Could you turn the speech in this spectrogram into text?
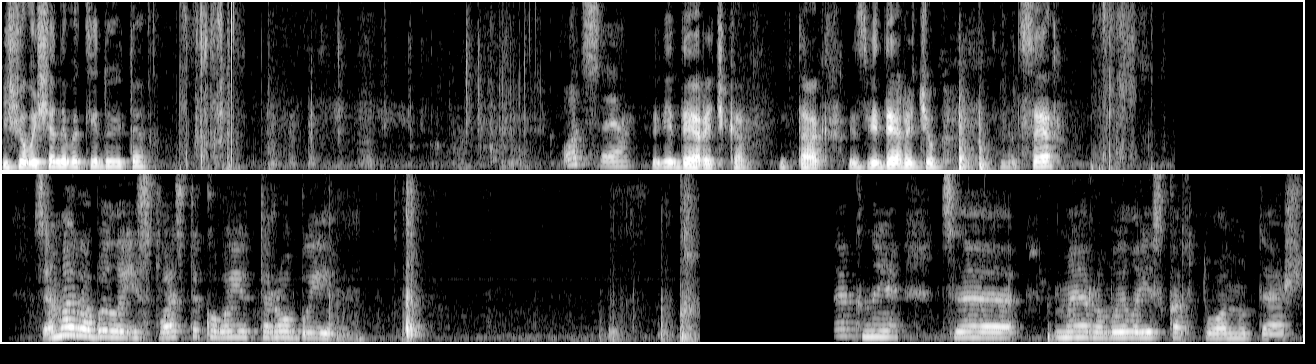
І що ви ще не викидуєте? Оце. Відеречка. Так, з відеречок. Це Це ми робили із пластикової труби. Кни... це ми робили із картону теж.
